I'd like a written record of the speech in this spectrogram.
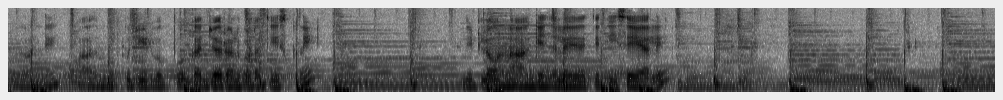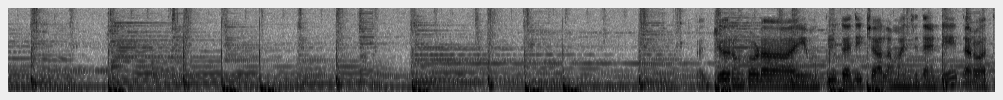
ఇవ్వండి బాదం పప్పు జీడిపప్పు ఖర్జూరాలు కూడా తీసుకుని వీటిలో ఉన్న గింజలు అయితే తీసేయాలి. ఖర్జూరం కూడా ఎముకలకి అది చాలా మంచిదండి. తర్వాత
